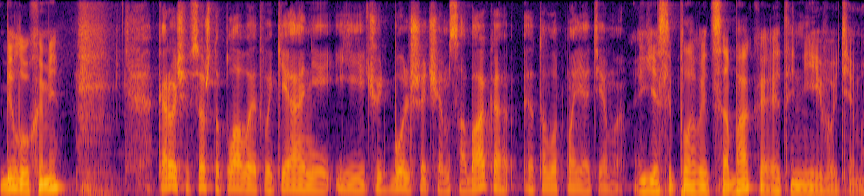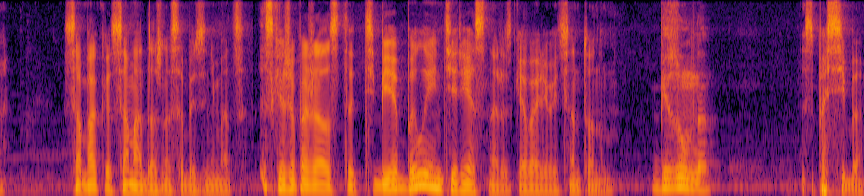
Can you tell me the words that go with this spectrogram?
Белухами. Короче, все, что плавает в океане и чуть больше, чем собака, это вот моя тема. Если плавает собака, это не его тема. Собака сама должна собой заниматься. Скажи, пожалуйста, тебе было интересно разговаривать с Антоном? Безумно. Спасибо.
